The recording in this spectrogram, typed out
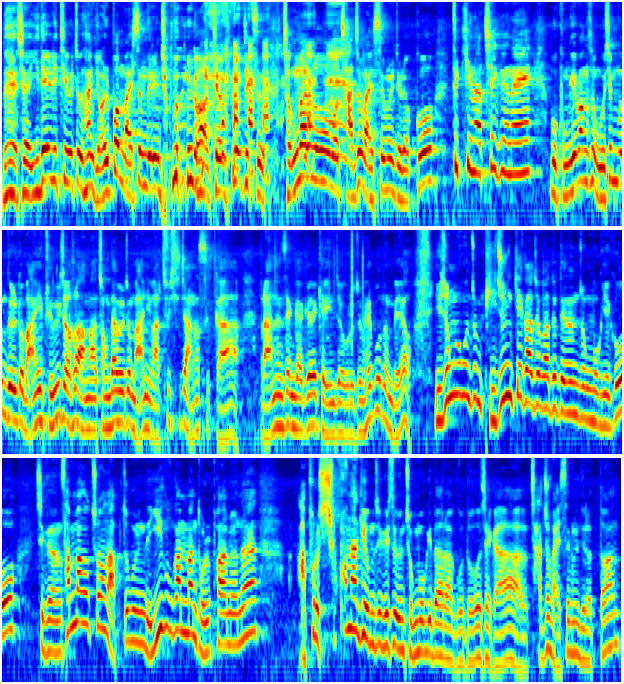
네, 제가 이데일리 팁을 좀한 10번 말씀드린 종목인 것 같아요. 피로틱스. 정말로 뭐 자주 말씀을 드렸고 특히나 최근에 뭐 공개 방송 오신 분들도 많이 들으셔서 아마 정답을 좀 많이 맞추시지 않았을까라는 생각을 개인적으로 좀 해보는데요. 이 종목은 좀 비중 있게 가져가도 되는 종목이고 지금 3만 5천 원 앞두고 있는데 이 구간만 돌파하면은 앞으로 시원하게 움직일 수 있는 종목이다라고도 제가 자주 말씀을 드렸던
